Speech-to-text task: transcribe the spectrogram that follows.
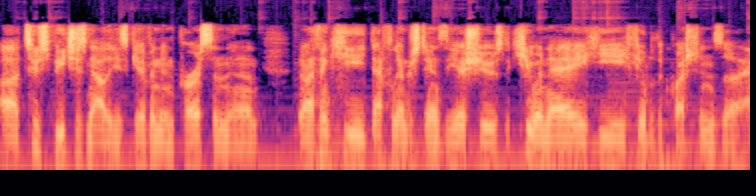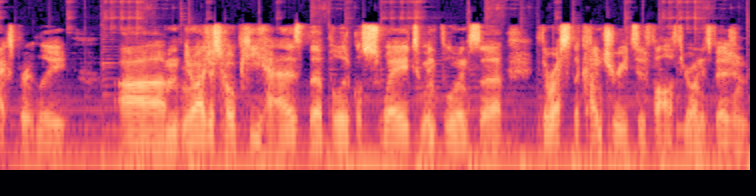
uh, two speeches now that he's given in person, and you know, I think he definitely understands the issues. The Q and A, he fielded the questions uh, expertly. Um, you know, I just hope he has the political sway to influence uh, the rest of the country to follow through on his vision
